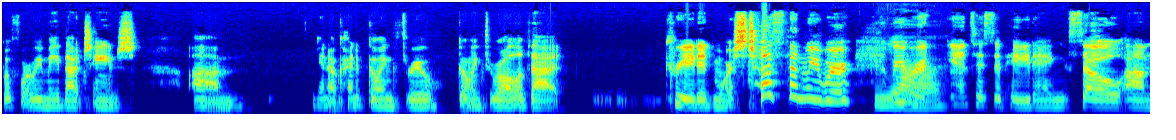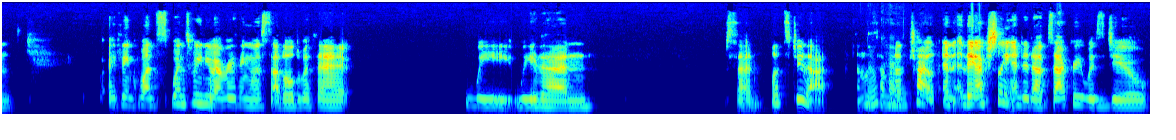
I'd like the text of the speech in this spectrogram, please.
before we made that change um you know kind of going through going through all of that created more stress than we were we were anticipating. So um I think once once we knew everything was settled with it, we we then said, let's do that and let's have another child. And they actually ended up Zachary was due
